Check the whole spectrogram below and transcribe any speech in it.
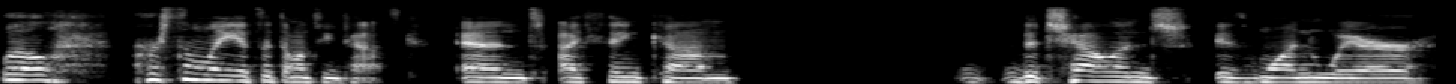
Well, personally, it's a daunting task. And I think um, the challenge is one where,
